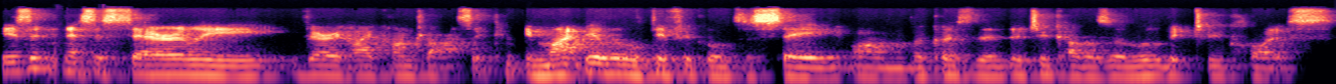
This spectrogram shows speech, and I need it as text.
isn't necessarily very high contrast. It, can, it might be a little difficult to see on because the, the two colors are a little bit too close.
